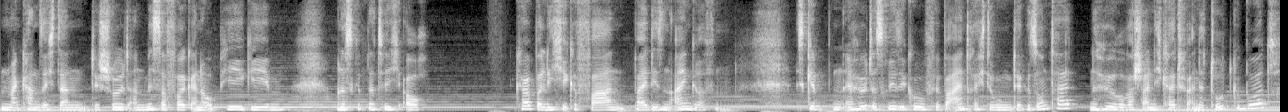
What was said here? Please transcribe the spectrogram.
Und man kann sich dann die Schuld an Misserfolg einer OP geben. Und es gibt natürlich auch körperliche Gefahren bei diesen Eingriffen. Es gibt ein erhöhtes Risiko für Beeinträchtigung der Gesundheit, eine höhere Wahrscheinlichkeit für eine Totgeburt,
